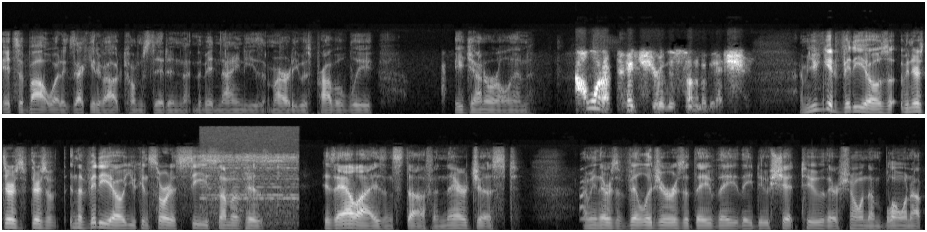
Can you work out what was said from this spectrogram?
It's about what executive outcomes did in the mid 90s that Marty was probably a general in. I want a picture of this son of a bitch. I mean, you can get videos. I mean, there's there's there's a, in the video you can sort of see some of his his allies and stuff, and they're just. I mean, there's a villagers that they they they do shit to. They're showing them blowing up,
